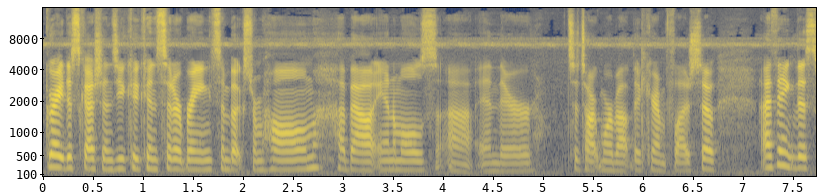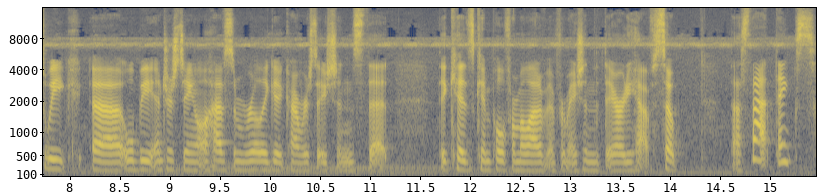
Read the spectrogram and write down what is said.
great discussions. You could consider bringing some books from home about animals uh, and their to talk more about the camouflage. So I think this week uh, will be interesting. We'll have some really good conversations that the kids can pull from a lot of information that they already have. So that's that. Thanks.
